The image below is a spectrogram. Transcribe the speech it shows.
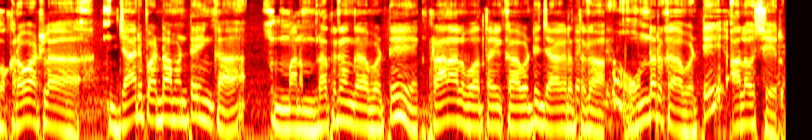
ఒకరో అట్లా జారి పడ్డామంటే ఇంకా మనం బ్రతకం కాబట్టి ప్రాణాలు పోతాయి కాబట్టి జాగ్రత్తగా ఉండరు కాబట్టి అలౌ చేయరు.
